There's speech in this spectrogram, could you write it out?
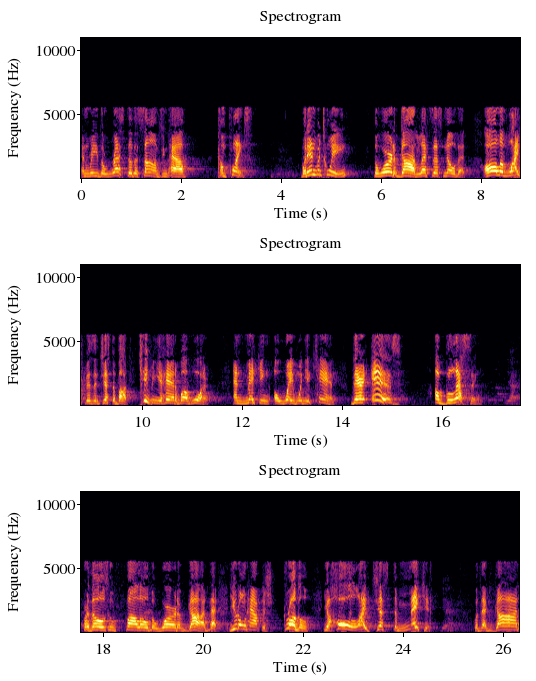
and read the rest of the Psalms, you have complaints. But in between, the Word of God lets us know that all of life isn't just about keeping your head above water and making a way when you can. There is a blessing for those who follow the Word of God, that you don't have to struggle your whole life just to make it but that God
